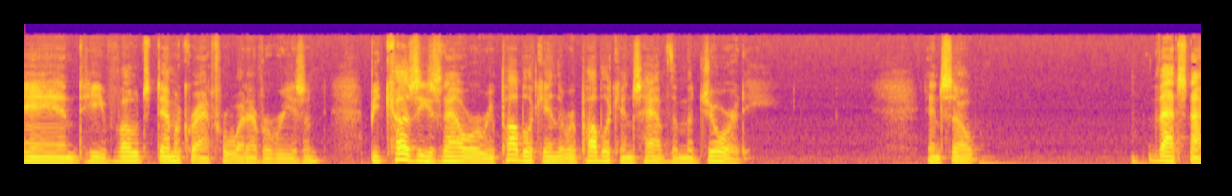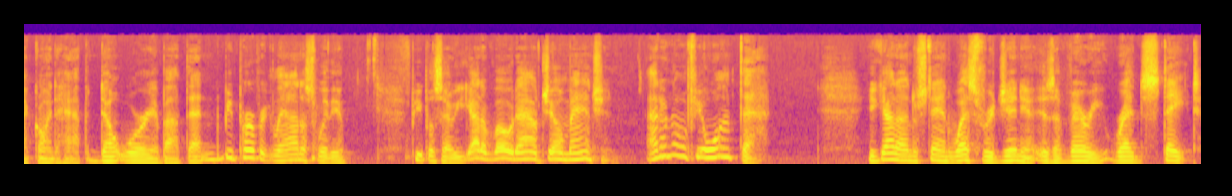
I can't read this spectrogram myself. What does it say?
and he votes Democrat for whatever reason, because he's now a Republican, the Republicans have the majority. And so that's not going to happen. Don't worry about that. And to be perfectly honest with you, people say, well, you got to vote out Joe Manchin. I don't know if you want that. You got to understand West Virginia is a very red state.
